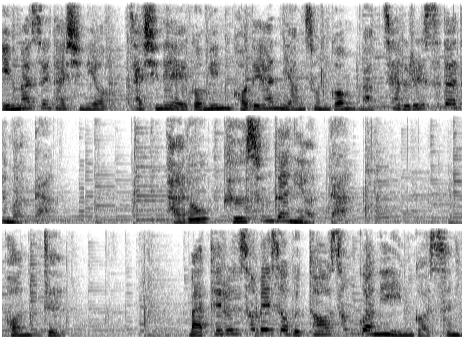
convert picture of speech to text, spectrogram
입맛을 다시며 자신의 애검인 거대한 양손검 막차르를 쓰다듬었다. 바로 그 순간이었다. 번뜩. 마테론 섬에서부터 성광이 인 것은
